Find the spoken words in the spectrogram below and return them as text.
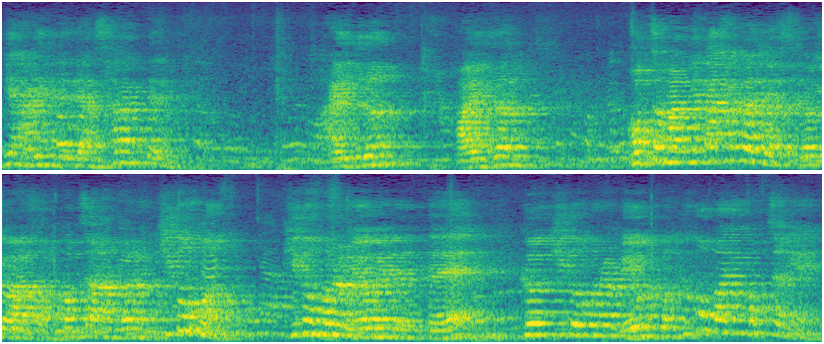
이 아이들에 대한 사랑 때문입니다. 아이들은 아이들은 걱정하는 게 딱 한 가지였어요. 여기 와서 걱정하는 거는 기도문, 기도문을 외워야 되는데 그 기도문을 외우는 거 그것만이 걱정이에요.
